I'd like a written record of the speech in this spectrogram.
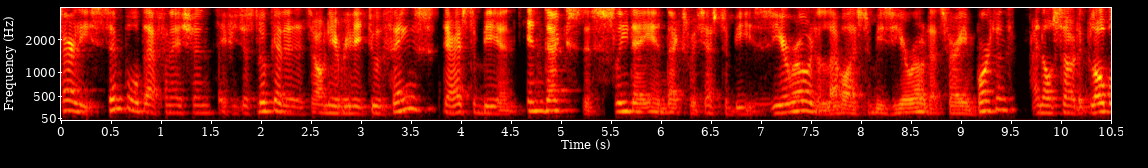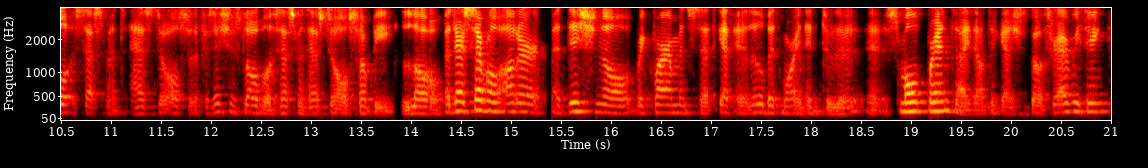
fairly simple definition. If you just look at it, it's only really two things. There has to be an index, the SLEDAI index, which has to be zero. The level has to be zero. That's very important. And also the global assessment has to also, the physician's global assessment has to also be low. But there are several other additional requirements that get a little bit more into the uh, small print. I don't think I should go through everything.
